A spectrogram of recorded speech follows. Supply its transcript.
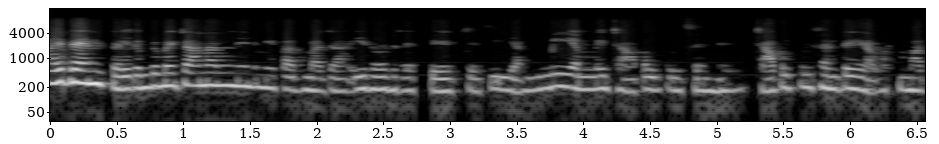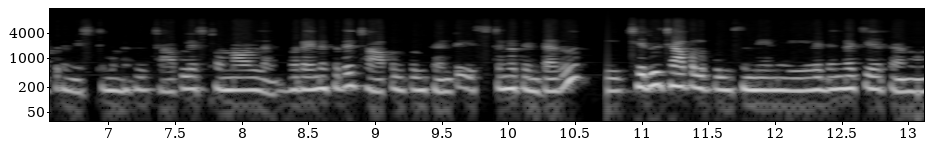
Hi friends welcome to my channel. నేను మీ పద్మజ. ఈ రోజు రెసిపీ వచ్చేసి ఎమ్మి ఎమ్మి చేపల పులుసు అండి. చేపల పులుసు అంటే ఎవరికి మాత్రం ఇష్టం ఉండదు. చేపలు ఇష్టం ఉన్న వాళ్ళు ఎవరైనా సరే చేపల పులుసు అంటే ఇష్టంగా తింటారు. ఈ చెరువు చేపల పులుసు నేను ఏ విధంగా చేశాను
